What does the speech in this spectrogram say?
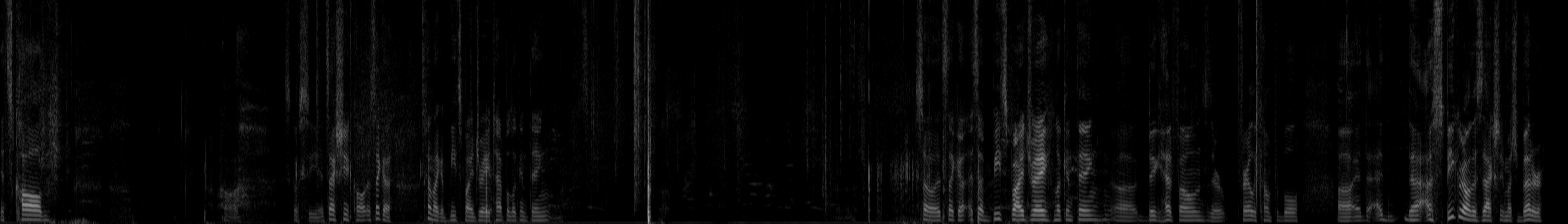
it's called. Oh, let's go see. It's actually called. It's like a kind of like a Beats by Dre type of looking thing. So it's like a it's a Beats by Dre looking thing. Uh, big headphones. They're fairly comfortable. Uh, the, the speaker on this is actually much better.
